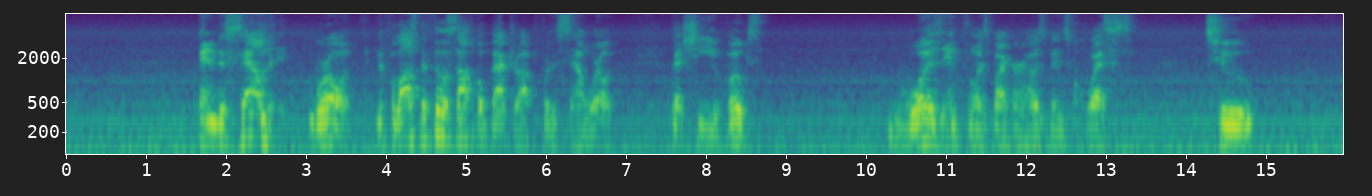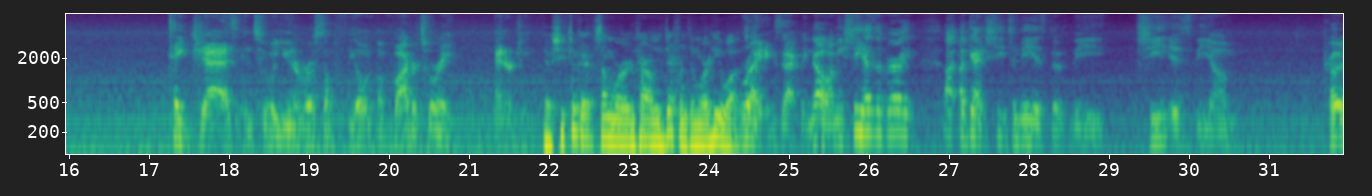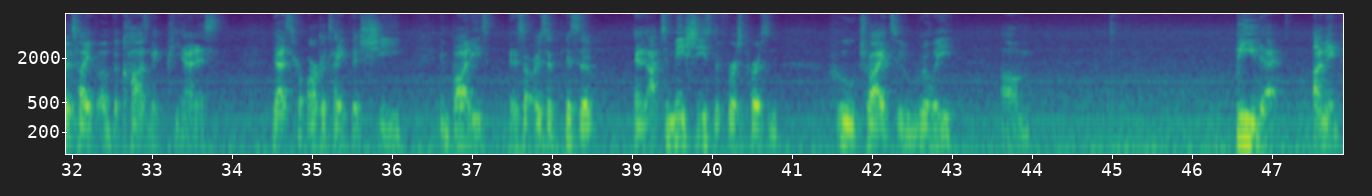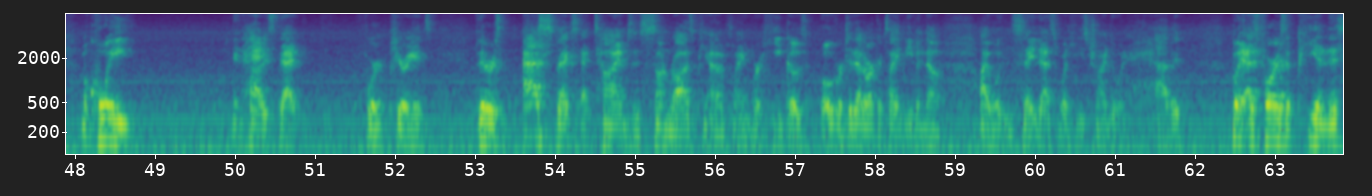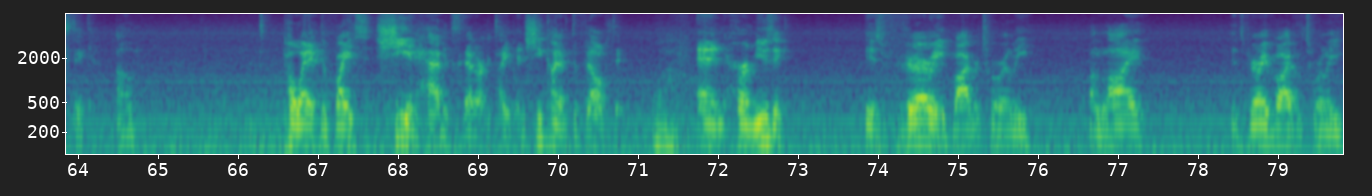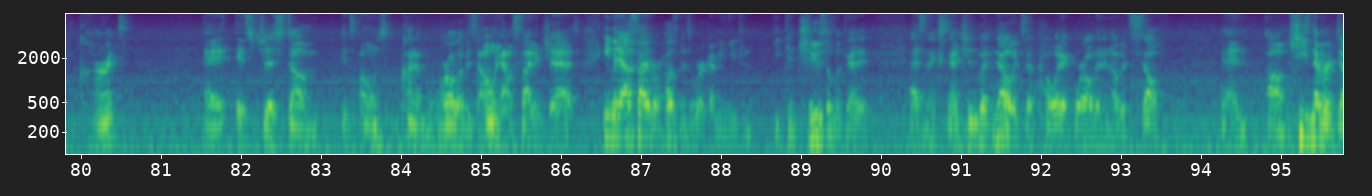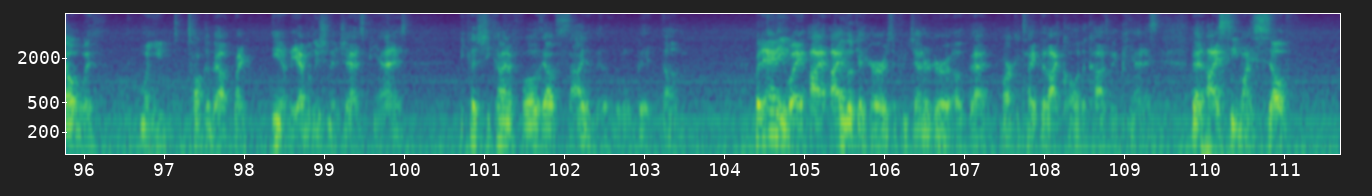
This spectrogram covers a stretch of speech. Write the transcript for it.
and the sound world the philosoph- the philosophical backdrop for the sound world that she evokes was influenced by her husband's quest to take jazz into a universal field of vibratory energy. Yeah, she took it somewhere entirely different than where he was. Right, exactly. No, I mean she has a very uh, again, she to me is the the she is the um prototype of the cosmic pianist. That's her archetype that she embodies. It's a, it's a, it's a and to me, she's the first person who tried to really um, be that. I mean, McCoy inhabits that for periods. There's aspects at times in Sun Ra's piano playing where he goes over to that archetype, even though I wouldn't say that's what he's trying to inhabit. But as far as a pianistic, um, poetic device, she inhabits that archetype and she kind of developed it. Wow. And her music is very vibratorily alive. It's very vibratorily current, and it's just um, its own kind of world of its own outside of jazz. Even outside of her husband's work, I mean, you can you can choose to look at it as an extension, but no, it's a poetic world in and of itself. And um, she's never dealt with when you talk about like you know the evolution of jazz pianists because she kind of falls outside of it a little bit. Um, but anyway, I, I look at her as a progenitor of that archetype that I call the cosmic pianist. That I see myself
